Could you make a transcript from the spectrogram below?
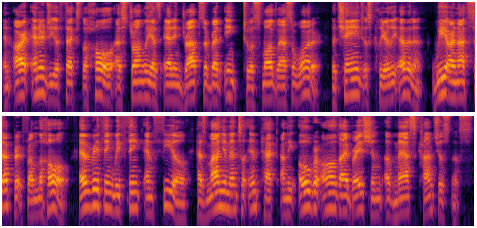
and our energy affects the whole as strongly as adding drops of red ink to a small glass of water. The change is clearly evident. We are not separate from the whole. Everything we think and feel has monumental impact on the overall vibration of mass consciousness.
